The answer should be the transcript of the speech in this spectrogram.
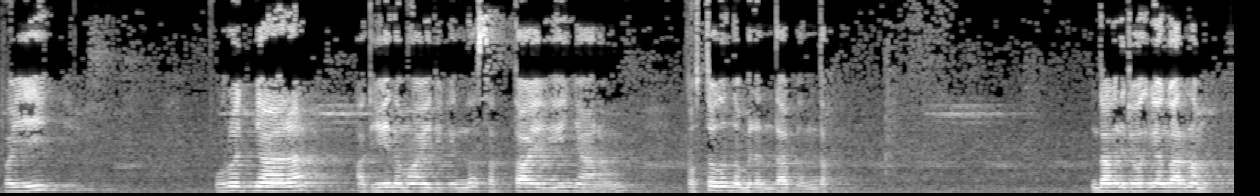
അപ്പൊ ഈ പൂർവജ്ഞാന അധീനമായിരിക്കുന്ന സത്തായ ഈ ജ്ഞാനവും പുസ്തകവും തമ്മിൽ എന്താ ബന്ധം? എന്താ അങ്ങനെ ചോദിക്കാൻ കാരണം?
